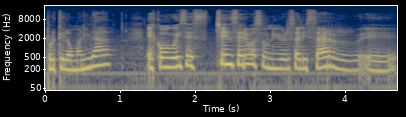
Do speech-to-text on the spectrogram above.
porque la humanidad es como que dices, che, ¿en serio vas a universalizar eh,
